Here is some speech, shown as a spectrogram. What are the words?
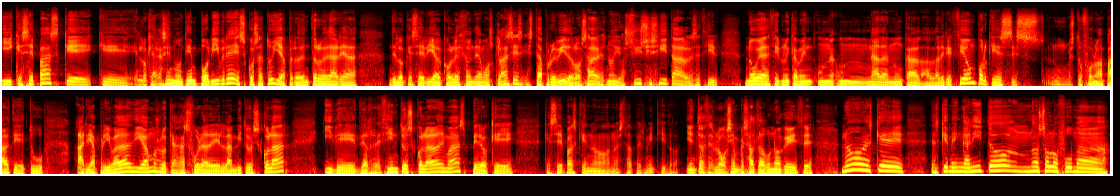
y que sepas que, que, lo que hagas en un tiempo libre es cosa tuya, pero dentro del área de lo que sería el colegio donde damos clases está prohibido, lo sabes, ¿no? Yo, sí, sí, sí, tal. Es decir, no voy a decir únicamente nada nunca a la dirección porque es, esto forma parte de tu área privada, digamos, lo que hagas fuera del ámbito escolar y del recinto escolar además, pero que, que sepas que no, no, está permitido. Y entonces luego siempre salta alguno que dice, no, es que, es que Menganito no solo fuma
